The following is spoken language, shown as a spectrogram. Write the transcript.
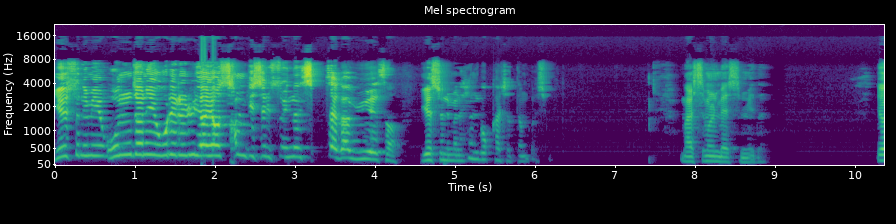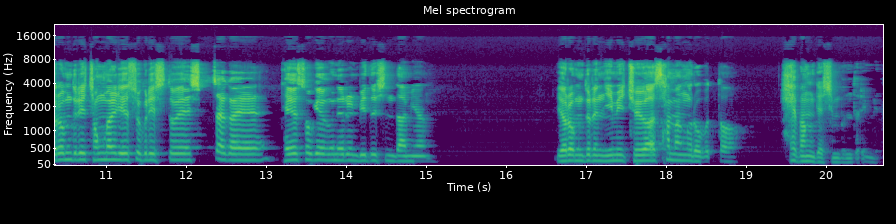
예수님이 온전히 우리를 위하여 섬기실 수 있는 십자가 위에서 예수님은 행복하셨던 것입니다. 말씀을 맺습니다. 여러분들이 정말 예수 그리스도의 십자가의 대속의 은혜를 믿으신다면 여러분들은 이미 죄와 사망으로부터 해방되신 분들입니다.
